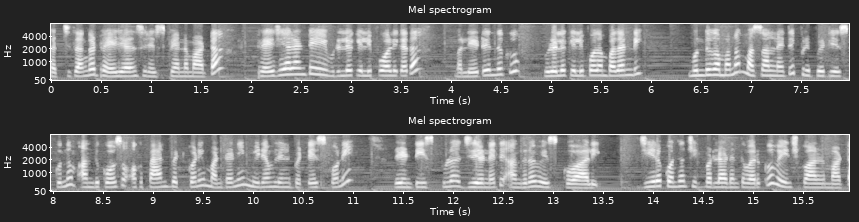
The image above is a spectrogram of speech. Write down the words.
ఖచ్చితంగా ట్రై చేయాల్సిన రెసిపీ అన్నమాట. ట్రై చేయాలంటే ఈ వీడియోలోకి వెళ్ళిపోవాలి కదా? మరి లేట్ ఎందుకు? వీడియోలోకి వెళ్ళిపోదాం పదండి. ముందుగా మనం మసాలాని అయితే ప్రిపేర్ చేసుకుందాం. అందుకోసం ఒక ప్యాన్ పెట్టుకొని మంటని మీడియం ఫ్లేమ్ పెట్టేసుకొని రెండు టీ స్పూన్ల జీరని అయితే అందులో వేసుకోవాలి. జీర కొంచెం చిట్పట్లాడేంత వరకు వేయించుకోవాలన్నమాట.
